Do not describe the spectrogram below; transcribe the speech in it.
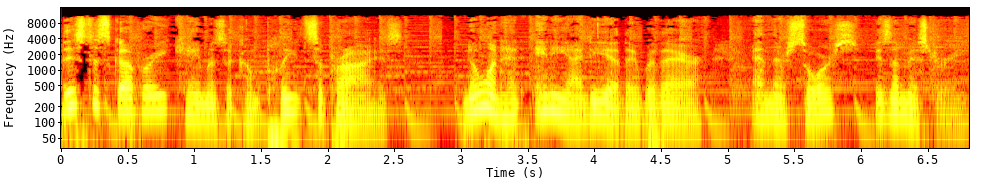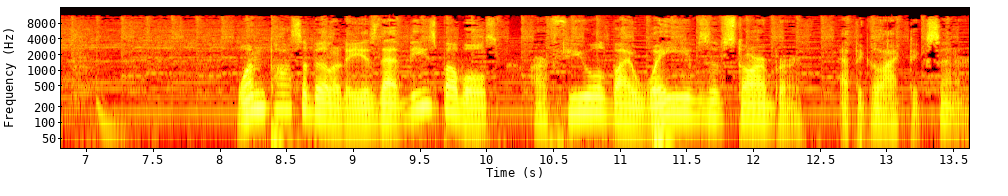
This discovery came as a complete surprise. No one had any idea they were there, and their source is a mystery. One possibility is that these bubbles are fueled by waves of starbirth at the galactic center.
